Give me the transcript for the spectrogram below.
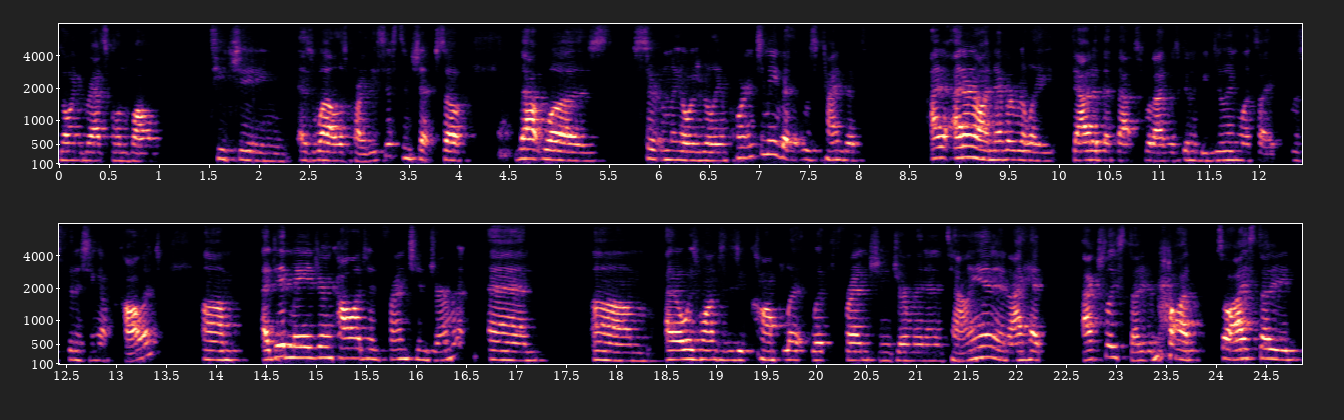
going to grad school involved teaching as well as part of the assistantship. So that was certainly always really important to me, but it was kind of I, I don't know. I never really doubted that that's what I was going to be doing once I was finishing up college. Um, I did major in college in French and German, and um, I always wanted to do comp lit with French and German and Italian, and I had actually studied abroad. So I studied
